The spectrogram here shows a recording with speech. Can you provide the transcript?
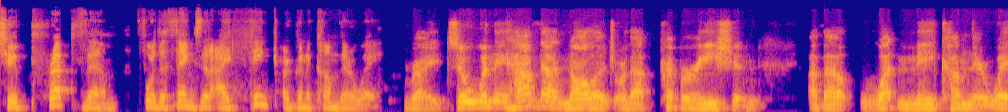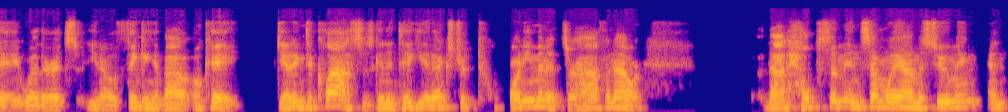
to prep them for the things that I think are going to come their way. Right. So when they have that knowledge or that preparation, about what may come their way, whether it's, you know, thinking about, okay, getting to class is going to take you an extra 20 minutes or half an hour. That helps them in some way, I'm assuming. And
